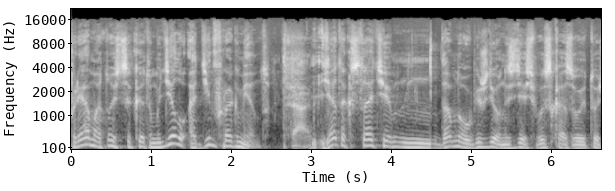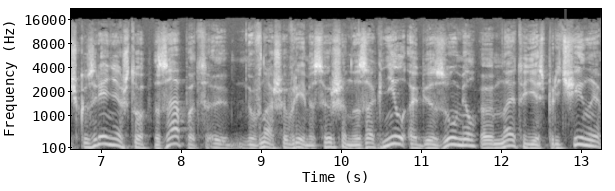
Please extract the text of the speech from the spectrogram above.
прямо относится к этому делу один фрагмент. Так. Я-то, кстати, давно убежден, и здесь высказываю точку зрения, что Запад э, в наше время совершенно загнил, обезумел. Э, на это есть причины.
